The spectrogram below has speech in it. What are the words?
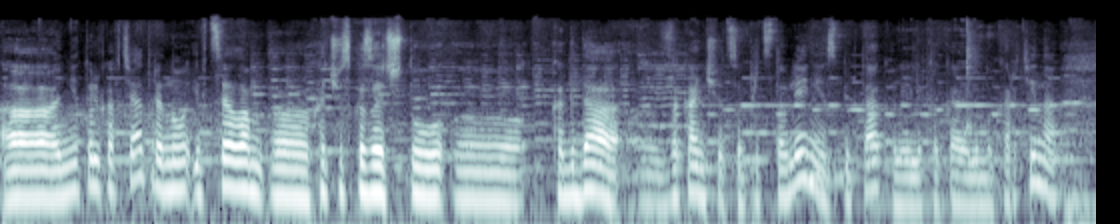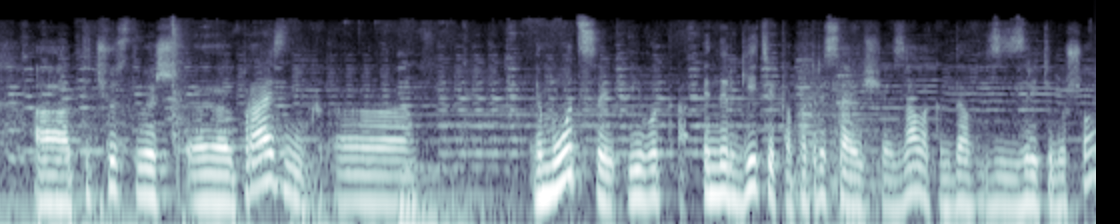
а, не только в театре, но и в целом э, хочу сказать, что э, когда э, заканчивается представление, спектакль или какая-либо картина, а, ты чувствуешь э, праздник, э, эмоции и вот энергетика потрясающая зала, когда зритель ушел,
